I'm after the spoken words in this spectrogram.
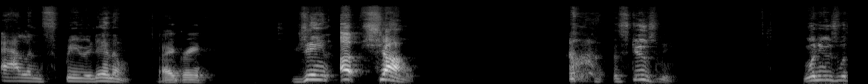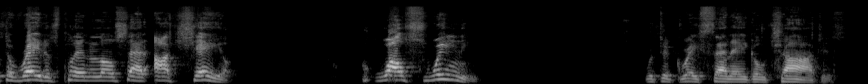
Allen spirit in him. I agree. Gene Upshaw, excuse me, when he was with the Raiders playing alongside Art Shell, Walt Sweeney, with the great San Diego Chargers.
